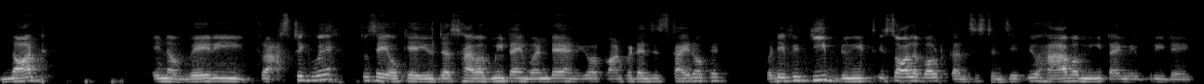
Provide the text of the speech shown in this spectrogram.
Not in a very drastic way to say, okay, you just have a me time one day and your confidence is skyrocket. But if you keep doing it, it's all about consistency. If you have a me time every day,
